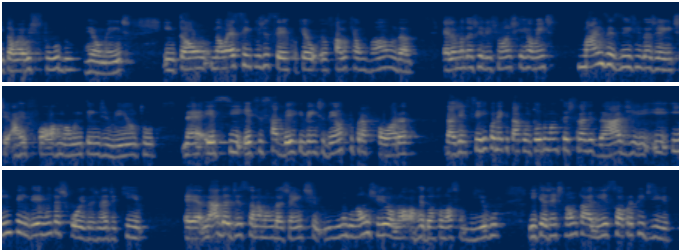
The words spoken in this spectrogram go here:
Então, é o estudo, realmente. Então, não é simples de ser, porque eu, eu falo que a Umbanda, ela é uma das religiões que realmente mais exigem da gente a reforma, o entendimento, né? esse, esse saber que vem de dentro para fora, da gente se reconectar com toda uma ancestralidade e, e entender muitas coisas, né? De que é, nada disso é na mão da gente, o mundo não gira ao, ao redor do nosso umbigo e que a gente não está ali só para pedir.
